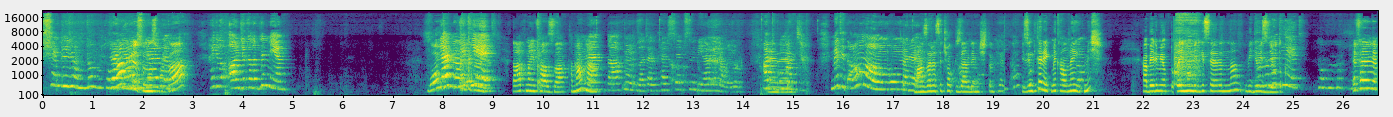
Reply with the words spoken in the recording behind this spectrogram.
Şimdi yanımda bu Ne yapıyorsunuz burada? Hadi oyuncak alabilir miyim? Bu oyuncaklar ne Peki. böyle? Dağıtmayın fazla. Tamam mı? Ben dağıtmıyorum zaten. Hepsi, hepsini bir yerden alıyorum. Artık Evet. bunlar... Metin almam onları. Manzarası çok güzel demiştim. Bizimkiler ekmek almaya gitmiş. Haberim yoktu. Dayımın bilgisayarından video izliyorduk. Efendim?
